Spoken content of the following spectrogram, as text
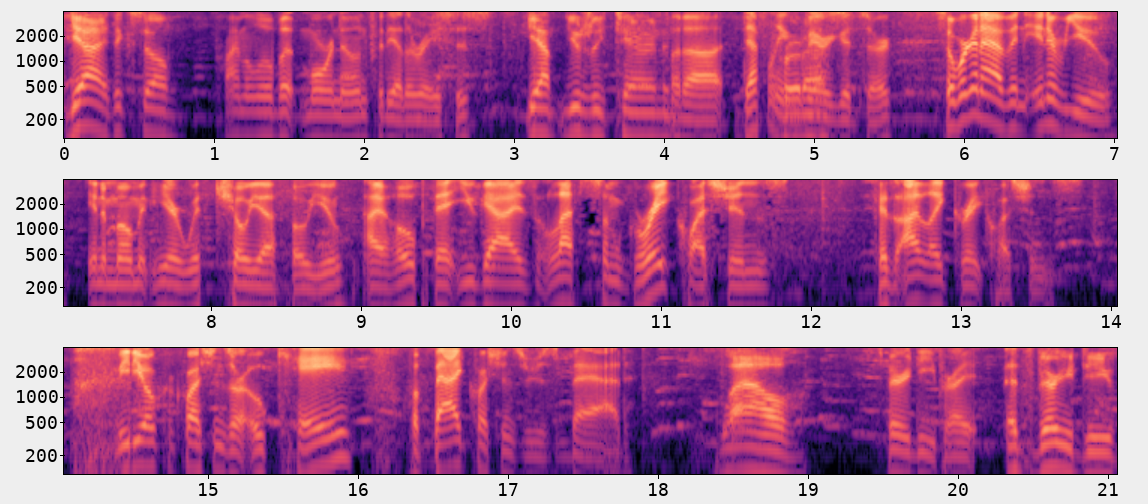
Yeah, I think so. Prime a little bit more known for the other races, Yeah, usually Terran. but uh, definitely a very good Zerg. So we're gonna have an interview in a moment here with Choya Foyu. I hope that you guys left some great questions because I like great questions. Mediocre questions are okay, but bad questions are just bad. wow. It's very deep, right? That's very deep.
